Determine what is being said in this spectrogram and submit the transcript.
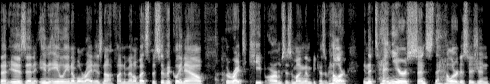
that is an inalienable right is not fundamental, but specifically now, the right to keep arms is among them because of Heller in the 10 years since the Heller decision,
